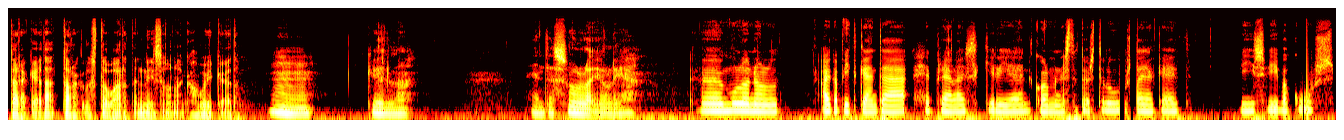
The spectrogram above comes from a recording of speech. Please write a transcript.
tärkeää tarkoitusta varten, niin se on aika huikeaa. Mm, kyllä. Entäs sulla Julia? Öö, mulla on ollut aika pitkään tämä hebrealaiskirjeen 13. luvusta jakeet 5-6.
